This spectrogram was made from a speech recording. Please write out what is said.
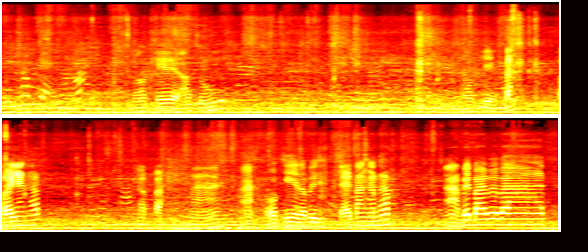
มันชอบแกะน้อยโอเค เอาถุงโอเคไปไปยังครับ อะไปมาอะโอเคเราไปจ่ายตังค์กันครับ อะบ๊ายบายบ๊ายบาย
